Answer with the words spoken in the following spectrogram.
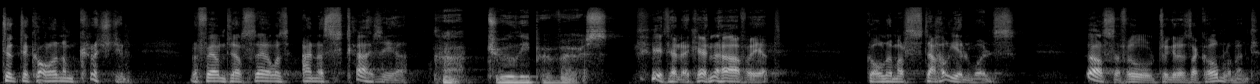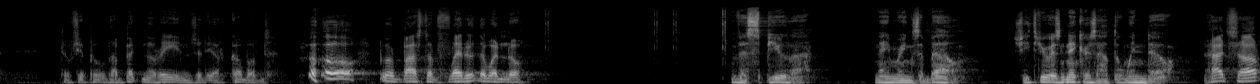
Took to calling him Christian, referring to herself as Anastasia. Huh. Truly perverse. He didn't ken half of it. Called him a stallion once. That's a fool took it as a compliment. Till she pulled a bit in the reins into her cupboard. Poor bastard fled out the window. Vespula. Name rings a bell. She threw his knickers out the window. That's her.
